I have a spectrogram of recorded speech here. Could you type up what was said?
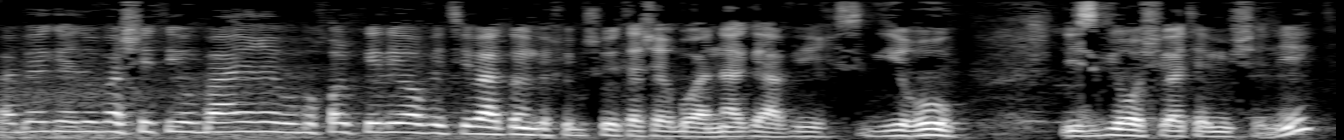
בבגד ובשיטי ובערב ובכל כלי אור וציווה הכהן וכיבסו את אשר בו הנגע והסגירו הסגירו שבעת ימים שנית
